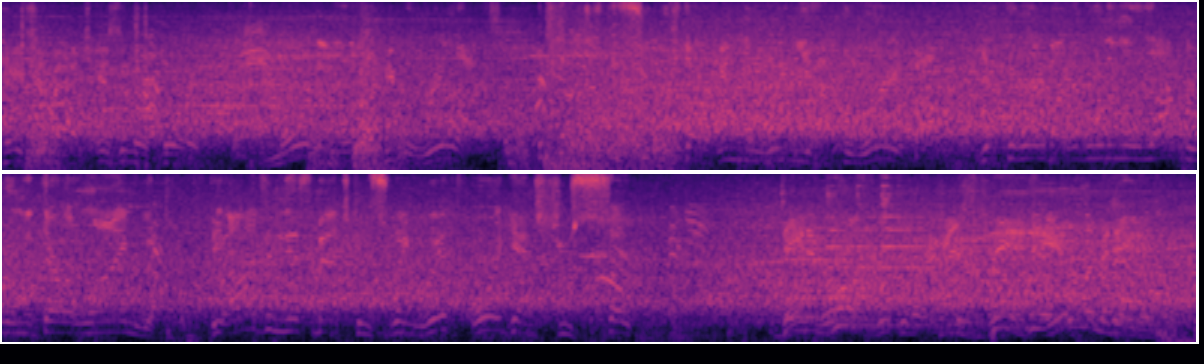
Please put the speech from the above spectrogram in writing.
no match, isn't there, Corey? More than a lot of people realize. It's not just the superstar in the ring you have to worry about. You have to worry about everyone in the locker room that they're aligned with. The odds in this match can swing with or against you so... Dana Brooke has been eliminated.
